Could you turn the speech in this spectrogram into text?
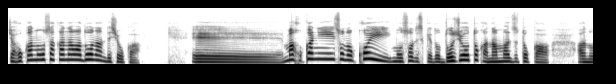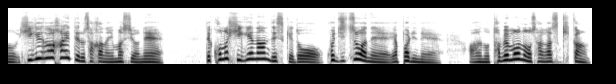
じゃあ他のお魚はどうなんでしょうか？えー、まあ、他に、その、鯉もそうですけど、土壌とかナマズとか、あの、髭が生えてる魚いますよね。で、このヒゲなんですけど、これ実はね、やっぱりね、あの、食べ物を探す期間。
